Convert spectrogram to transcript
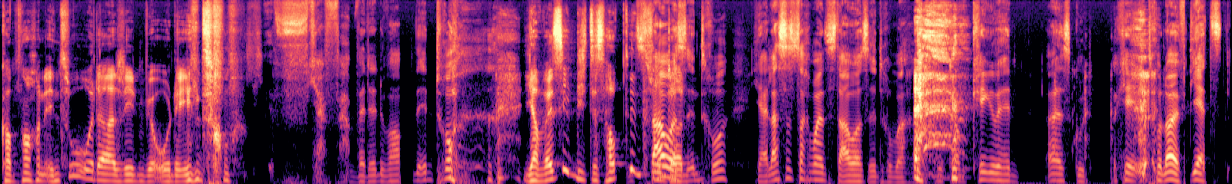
kommt noch ein Intro oder reden wir ohne Intro? Ja, haben wir denn überhaupt ein Intro? Ja, weiß ich nicht, das Hauptintro Star Wars dann. Intro? Ja, lass uns doch mal ein Star Wars Intro machen. Okay, komm, kriegen wir hin. Alles gut. Okay, Intro läuft jetzt.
